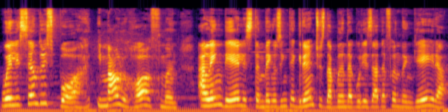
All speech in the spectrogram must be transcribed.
o Elisandro Spohr e Mauro Hoffman, além deles também os integrantes da banda gurizada fandangueira,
